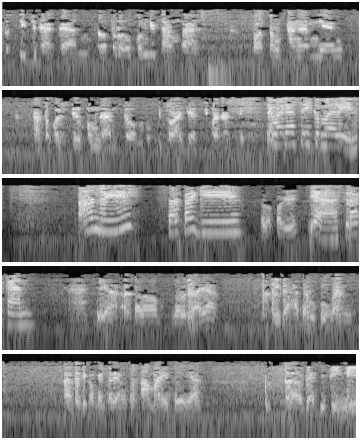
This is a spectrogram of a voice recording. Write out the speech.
harus ditegakkan. Kalau perlu hukum ditambah, potong tangannya atau posisi hukum gantung. Itu aja. Terima kasih. Terima kasih kembali Pak Andri selamat pagi Halo pagi. Ya silakan Ya kalau menurut saya tidak ada hubungan ada di komentar yang pertama itu ya eh, gaji tinggi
